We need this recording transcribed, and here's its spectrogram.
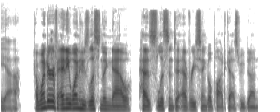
Yeah. I wonder if anyone who's listening now has listened to every single podcast we've done.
